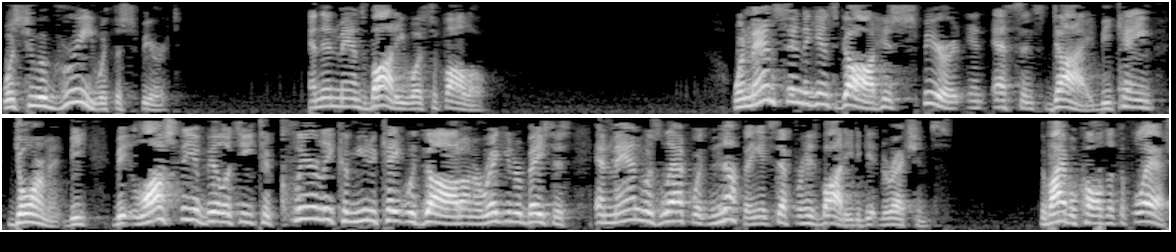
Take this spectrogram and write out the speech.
was to agree with the spirit. And then man's body was to follow. When man sinned against God, his spirit, in essence, died, became dormant, be, be, lost the ability to clearly communicate with God on a regular basis, and man was left with nothing except for his body to get directions. The Bible calls it the flesh.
